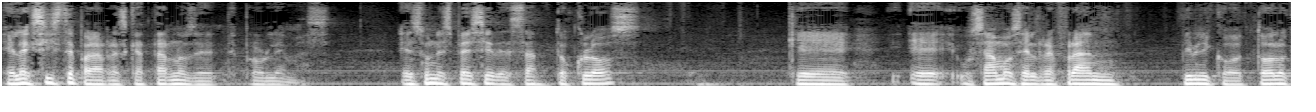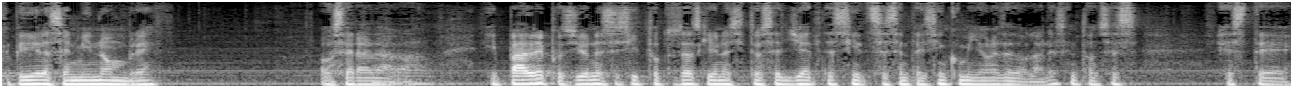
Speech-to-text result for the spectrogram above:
Él existe para rescatarnos de, problemas. Es una especie de Santo Claus que eh, usamos el refrán bíblico, todo lo que pidieras en mi nombre, os será dado. Y padre, pues yo necesito, tú sabes que yo necesito ese jet de 65 millones de dólares, entonces, este,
